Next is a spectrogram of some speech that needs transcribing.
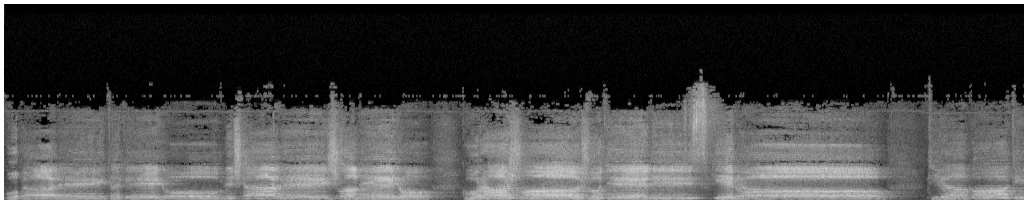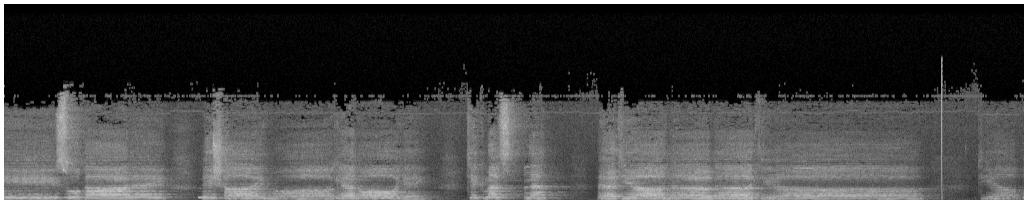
Upeliai tekėjo, miškeliai šlamėjo, kur aš mažutėlis gimiau. Tie patys upeliai, miškai must now.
